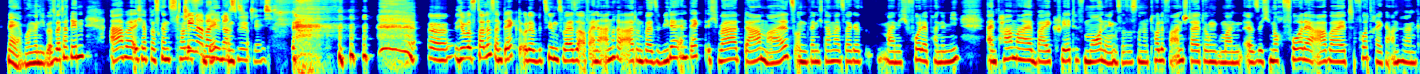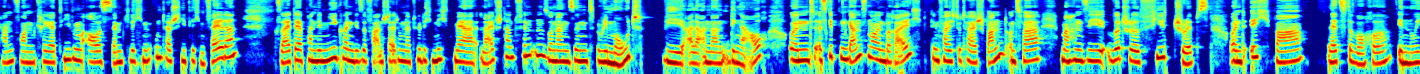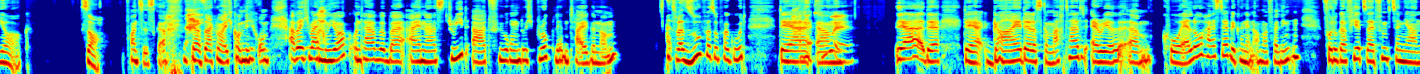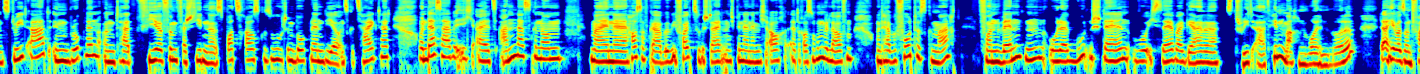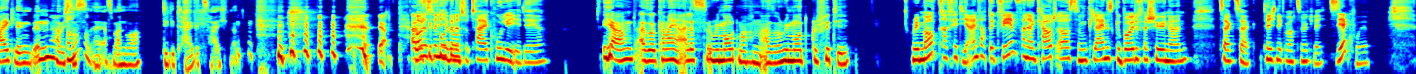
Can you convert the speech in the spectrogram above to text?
naja, wollen wir nicht über das Wetter reden, aber ich habe was ganz Tolles Klimawandel macht's möglich. Äh, ich habe was Tolles entdeckt oder beziehungsweise auf eine andere Art und Weise wiederentdeckt. Ich war damals, und wenn ich damals sage, meine ich vor der Pandemie, ein paar Mal bei Creative Mornings. Das ist so eine tolle Veranstaltung, wo man äh, sich noch vor der Arbeit Vorträge anhören kann von Kreativen aus sämtlichen unterschiedlichen Feldern. Seit der Pandemie können diese Veranstaltungen natürlich nicht mehr live stattfinden, sondern sind remote wie alle anderen Dinge auch. Und es gibt einen ganz neuen Bereich, den fand ich total spannend. Und zwar machen sie Virtual Field Trips. Und ich war letzte Woche in New York. So, Franziska. Ja, sag mal, ich komme nicht rum. Aber ich war in New York und habe bei einer Street Art Führung durch Brooklyn teilgenommen. Es war super, super gut. Der, ah, cool. Ähm, Ja, der, der Guy, der das gemacht hat, Ariel ähm, Coelho heißt er, wir können ihn auch mal verlinken, fotografiert seit 15 Jahren Street Art in Brooklyn und hat vier, fünf verschiedene Spots rausgesucht in Brooklyn, die er uns gezeigt hat. Und das habe ich als Anlass genommen, meine Hausaufgabe wie folgt zu gestalten. Ich bin da nämlich auch äh, draußen rumgelaufen und habe Fotos gemacht von Wänden oder guten Stellen, wo ich selber gerne Street Art hinmachen wollen würde. Da ich aber so ein Feigling bin, habe ich oh. das äh, erstmal nur digital gezeichnet. ja. Also oh, das finde ich aber eine total coole Idee. Ja, also kann man ja alles remote machen, also Remote Graffiti. Remote Graffiti, einfach bequem von der Couch aus so ein kleines Gebäude verschönern. Zack, zack. Technik macht's möglich. Sehr cool.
